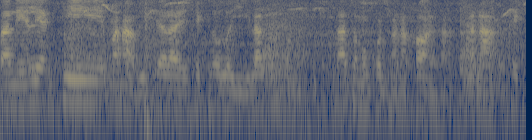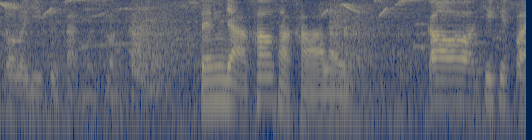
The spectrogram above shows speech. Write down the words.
ตอนนี้เรียนที่มหาวิทยาลัยเทคโนโลยีราชมงคลราชมงคลพระนครค่ะคณะเทคโนโลยีสื่อสารมวลชนค่ะเซนอยากเข้าสาขาอะไร ก็ที่คิดไว้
